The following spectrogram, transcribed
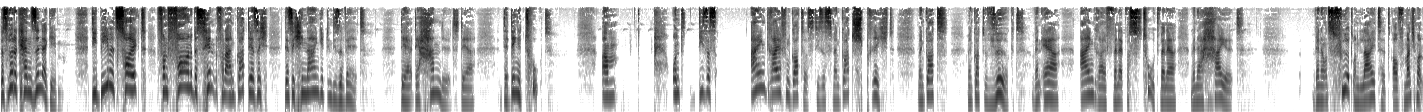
Das würde keinen Sinn ergeben. Die Bibel zeugt von vorne bis hinten von einem Gott, der sich, der sich hineingibt in diese Welt, der, der handelt, der, der Dinge tut. Ähm, und dieses Eingreifen Gottes, dieses, wenn Gott spricht, wenn Gott, wenn Gott wirkt, wenn er eingreift, wenn er etwas tut, wenn er, wenn er heilt, wenn er uns führt und leitet auf manchmal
